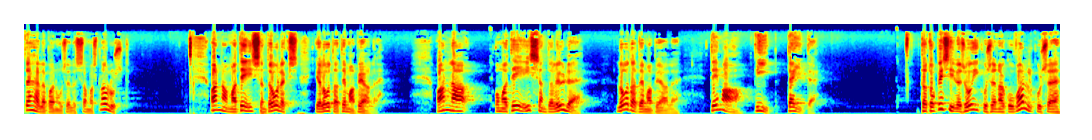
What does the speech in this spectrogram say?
tähelepanu sellest samast laulust. Anna oma tee issanda hooleks ja looda tema peale. anna oma tee issandale üle, looda tema peale, tema viib täide. ta toob esile su õiguse nagu valguse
